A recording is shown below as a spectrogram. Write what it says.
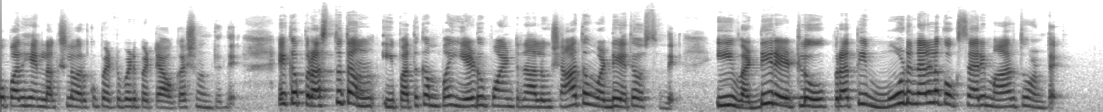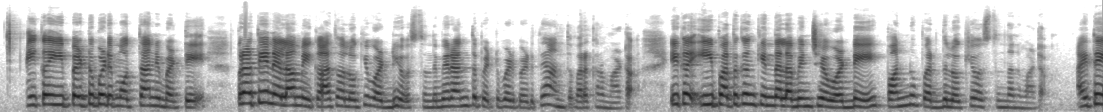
ఓ పదిహేను లక్షల వరకు పెట్టుబడి పెట్టే అవకాశం ఉంటుంది. ఇక ప్రస్తుతం ఈ పథకంపై ఏడు పాయింట్ నాలుగు శాతం వడ్డీ అయితే వస్తుంది. ఈ వడ్డీ రేట్లు ప్రతి మూడు నెలలకు ఒకసారి మారుతూ ఉంటాయి. ఇక ఈ పెట్టుబడి మొత్తాన్ని బట్టి ప్రతి నెల మీ ఖాతాలోకి వడ్డీ వస్తుంది. మీరు ఎంత పెట్టుబడి పెడితే అంతవరకు అనమాట ఇక ఈ పథకం కింద లభించే వడ్డీ పన్ను పరిధిలోకి వస్తుందన్నమాట. అయితే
